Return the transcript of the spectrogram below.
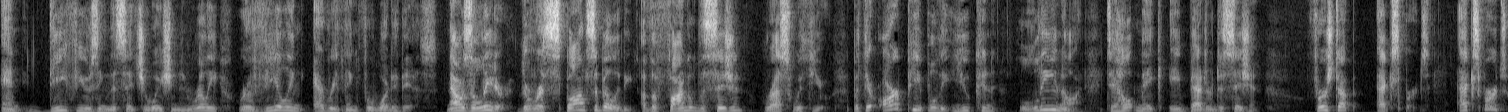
and defusing the situation and really revealing everything for what it is. Now, as a leader, the responsibility of the final decision rests with you. But there are people that you can lean on to help make a better decision. First up, experts. Experts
